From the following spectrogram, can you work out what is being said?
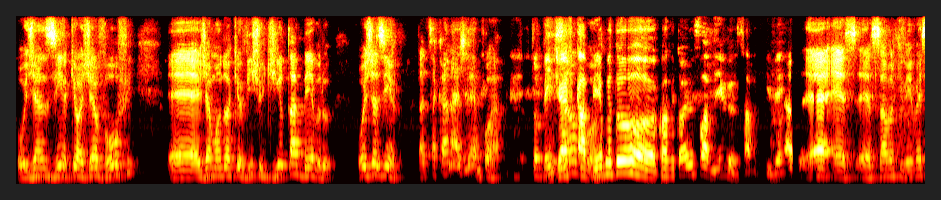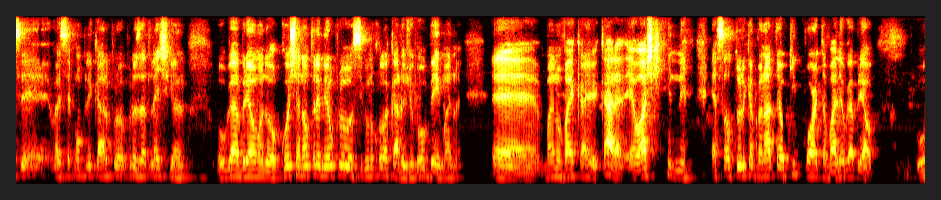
O Janzinho aqui, ó, Jean Wolf, é, já mandou aqui, o bicho Dinho tá bêbado. Ô, Janzinho, tá de sacanagem, né, porra? Tô bem A gente vai ficar porra. bêbado com a vitória do Flamengo sábado que vem. É, é, é, sábado que vem vai ser, vai ser complicado pro, pros atleticanos. O Gabriel mandou, coxa não tremeu pro segundo colocado, jogou bem, mano é, mas não vai cair. Cara, eu acho que nessa altura do campeonato é o que importa. Valeu, Gabriel. O,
